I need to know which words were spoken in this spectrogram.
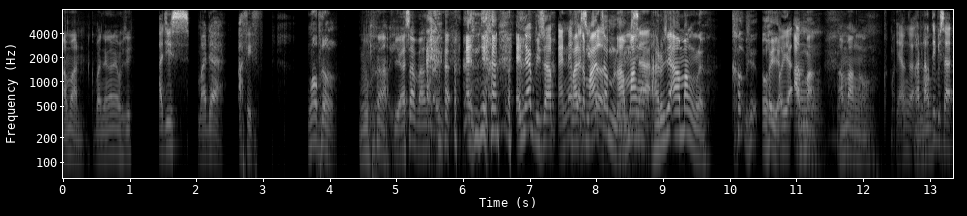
Aman. Kepanjangannya apa sih? Ajis, Mada, Afif. Ngobrol. Wah, biasa banget. ya. N-nya N-nya bisa N-nya macam-macam loh. Amang Bisa. harusnya amang loh. Oh iya, Oh ya, amang. Amang. Ya enggak kan Amang. nanti bisa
